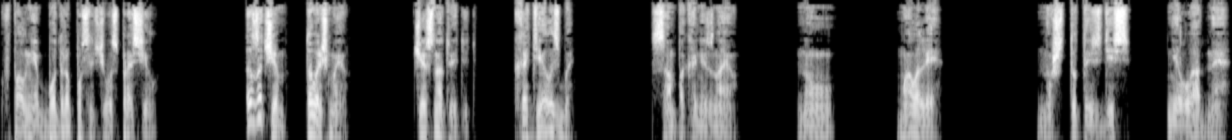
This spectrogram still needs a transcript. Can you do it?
вполне бодро, после чего спросил. А зачем, товарищ майор? Честно ответить, хотелось бы. Сам пока не знаю. Ну, мало ли. Но что-то здесь неладное,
